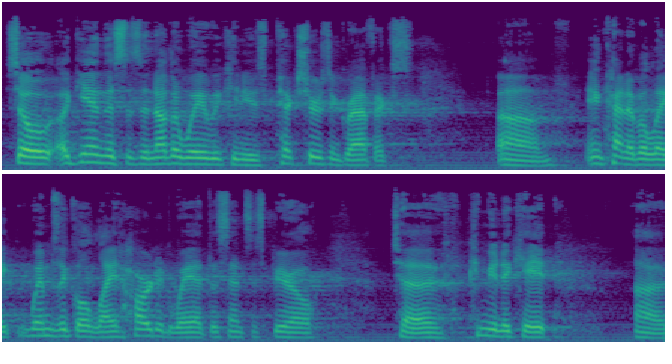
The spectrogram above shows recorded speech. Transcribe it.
So again, this is another way we can use pictures and graphics um, in kind of a like whimsical, lighthearted way at the Census Bureau to communicate uh,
